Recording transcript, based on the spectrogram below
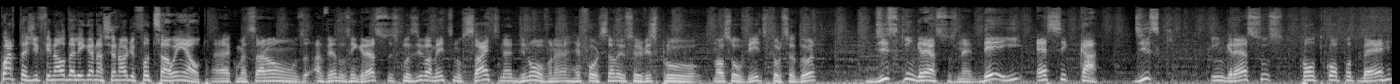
Quartas de final da Liga Nacional de Futsal, hein, Alton? É, começaram a venda os ingressos exclusivamente no site, né? De novo, né? Reforçando aí o serviço pro nosso ouvinte, torcedor. Disque Ingressos, né? D-I-S-K. Disqueingressos.com.br.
